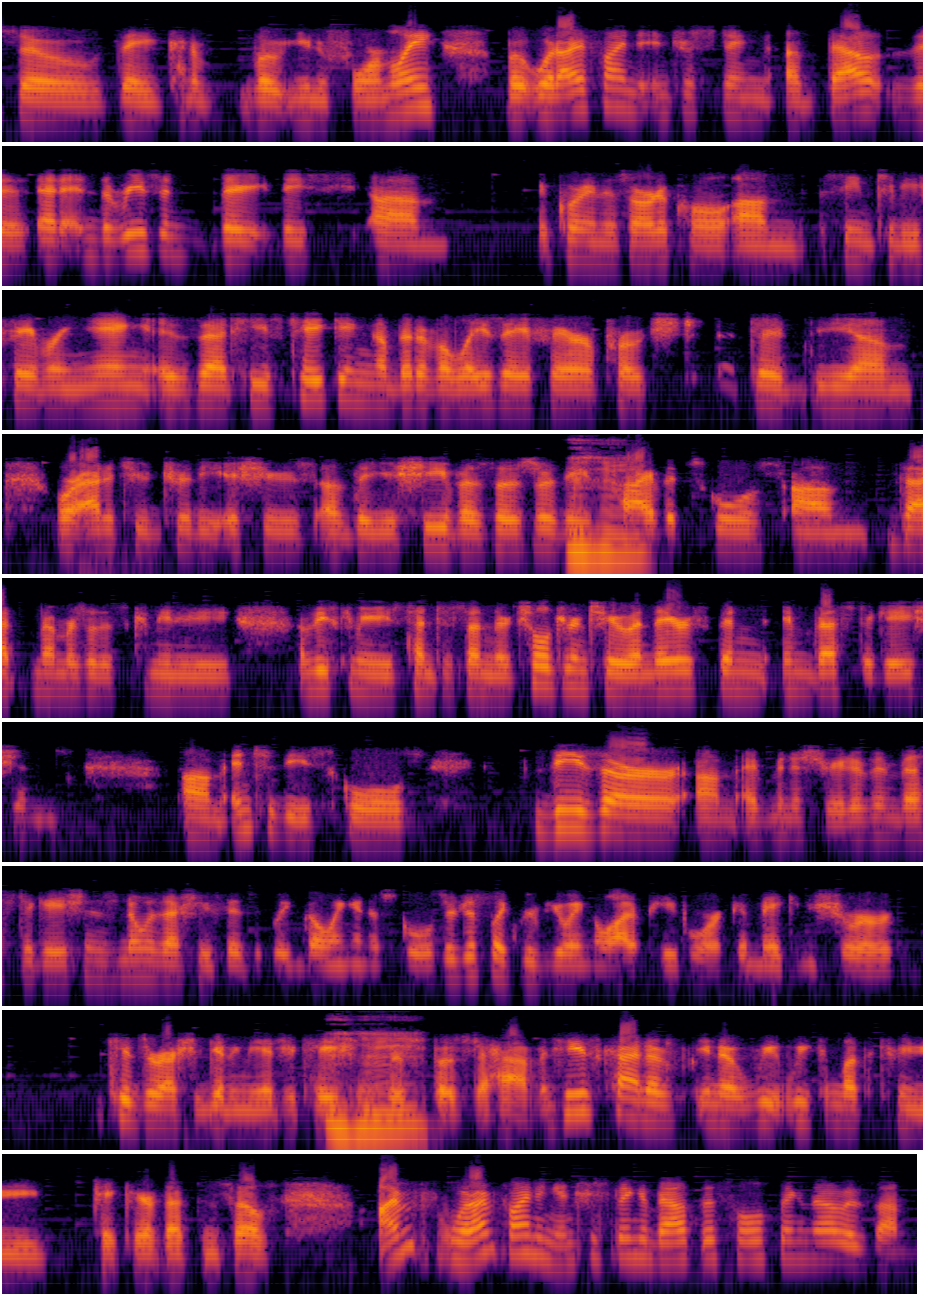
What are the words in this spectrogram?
So they kind of vote uniformly. But what I find interesting about this, and, and the reason they, they um, according to this article, um, seem to be favoring Yang is that he's taking a bit of a laissez-faire approach to the um, or attitude to the issues of the yeshivas. Those are the Mhm. private schools um, that members of this community of these communities tend to send their children to, and there's been investigations um, into these schools. These are um, administrative investigations. No one's actually physically going into schools. They're just like reviewing a lot of paperwork and making sure kids are actually getting the education Mhm. they're supposed to have. And he's kind of, you know, we, we can let the community take care of that themselves. I'm what I'm finding interesting about this whole thing though is um,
